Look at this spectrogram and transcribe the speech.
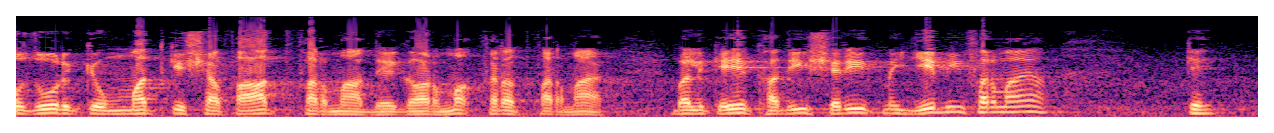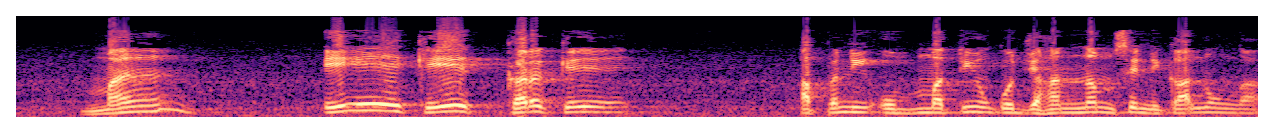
حضور کی امت کی شفاعت فرما دے گا اور مغفرت فرمائے۔ بلکہ ایک حدیث شریف میں یہ بھی فرمایا کہ میں ایک ایک کر کے اپنی امتیوں کو جہنم سے نکالوں گا۔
